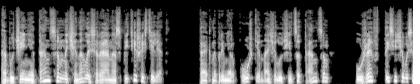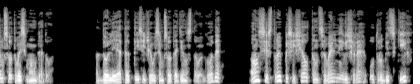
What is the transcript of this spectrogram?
Обучение танцам начиналось рано, с 5-6 лет. Так, например, Пушкин начал учиться танцам уже в 1808 году. До лета 1811 года он с сестрой посещал танцевальные вечера у Трубецких,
